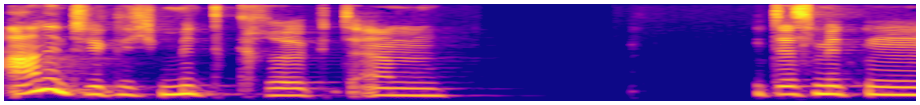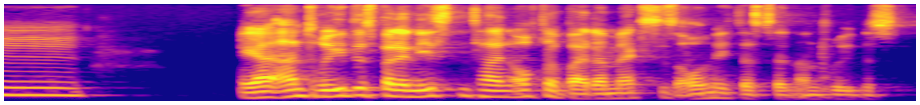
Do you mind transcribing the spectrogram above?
auch nicht wirklich mitgekriegt. Ähm, das mit dem, Ja, Android ist bei den nächsten Teilen auch dabei. Da merkst du es auch nicht, dass der ein Android ist.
